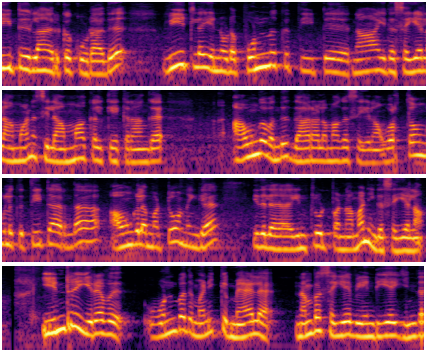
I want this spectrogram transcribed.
தீட்டுலாம் இருக்கக்கூடாது. வீட்டில் என்னோட பொண்ணுக்கு தீட்டு நான் இதை செய்யலாமான்னு சில அம்மாக்கள் கேட்குறாங்க அவங்க வந்து தாராளமாக செய்யலாம். ஒருத்தவங்களுக்கு தீட்டாக இருந்தால் அவங்கள மட்டும் நீங்கள் இதில் இன்க்ளூட் பண்ணாமல் நீங்கள் செய்யலாம். இன்று இரவு ஒன்பது மணிக்கு மேலே நம்ம செய்ய வேண்டிய இந்த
